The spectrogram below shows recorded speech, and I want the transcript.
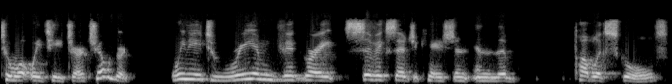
to what we teach our children. We need to reinvigorate civics education in the public schools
